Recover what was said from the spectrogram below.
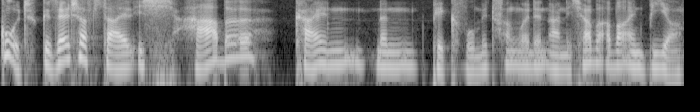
Gut, Gesellschaftsteil. Ich habe keinen Pick. Womit fangen wir denn an? Ich habe aber ein Bier.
